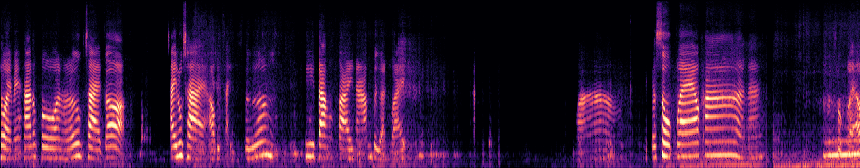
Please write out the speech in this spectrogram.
สวยไหมคะทุกคนแล้วลูกชายก็ใช้ลูกชายเอาไปใส่ซึ้งที่ตั้งไฟน้ำเดือดไว้ ว้าวจะสุกแล้วค่ะนะ สุกแล้ว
